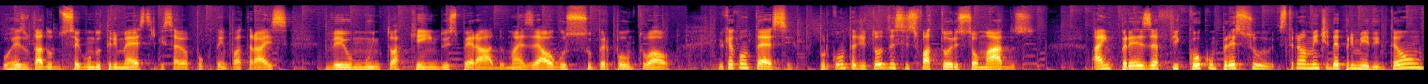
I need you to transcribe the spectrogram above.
o resultado do segundo trimestre, que saiu há pouco tempo atrás, veio muito aquém do esperado, mas é algo super pontual. E o que acontece? Por conta de todos esses fatores somados, a empresa ficou com preço extremamente deprimido. Então,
